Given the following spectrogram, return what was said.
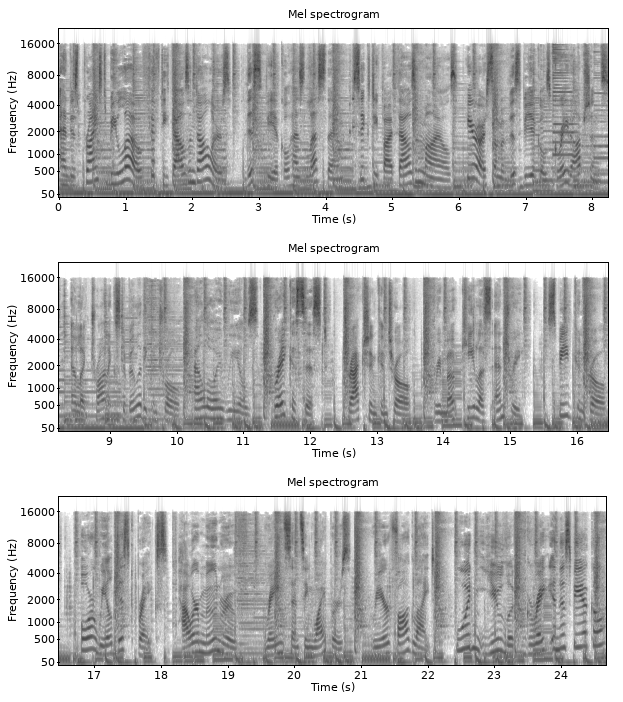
and is priced below $50,000. This vehicle has less than 65,000 miles. Here are some of this vehicle's great options. Electronic stability control, alloy wheels, brake assist, traction control, remote keyless entry, speed control, four-wheel disc brakes, power moonroof, rain sensing wipers, rear fog light. Wouldn't you look great in this vehicle?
